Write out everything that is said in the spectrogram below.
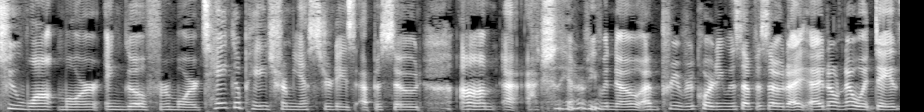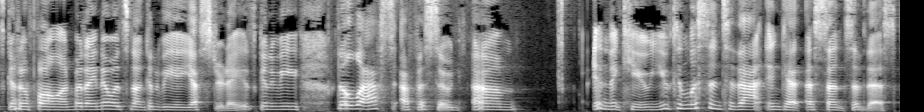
to want more and go for more. Take a page from yesterday's episode. Um, actually, I don't even know. I'm pre-recording this episode. I, I don't know what day it's going to fall on, but I know it's not going to be a yesterday. It's going to be the last episode. Um, in the queue. You can listen to that and get a sense of this.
